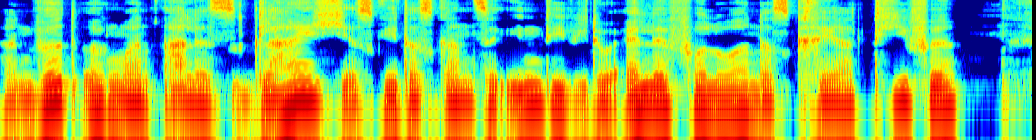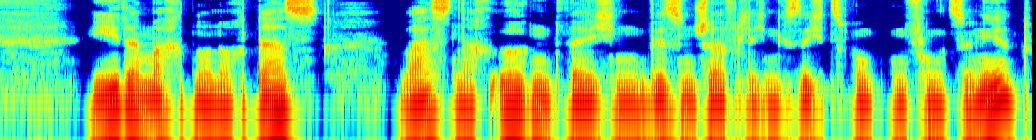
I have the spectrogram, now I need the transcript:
dann wird irgendwann alles gleich, es geht das ganze Individuelle verloren, das Kreative. Jeder macht nur noch das, was nach irgendwelchen wissenschaftlichen Gesichtspunkten funktioniert.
